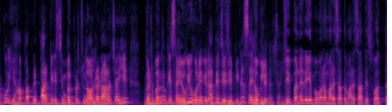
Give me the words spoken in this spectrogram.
को यहाँ पर अपने पार्टी के सिंबल पर चुनाव लड़ाना चाहिए गठबंधन के सहयोगी होने के नाते जेजेपी का सहयोग लेना चाहिए। जी बने रहिए पवन हमारे साथ। हमारे साथ इस वक्त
